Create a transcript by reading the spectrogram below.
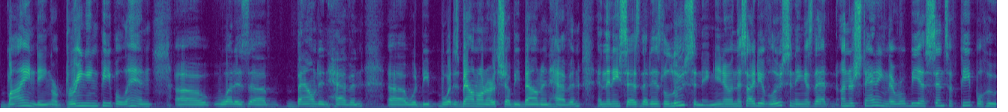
binding or bringing people in uh, what is uh, bound in heaven uh, would be what is bound on earth shall be bound in heaven and then he says that is loosening. You know, and this idea of loosening is that understanding there will be a sense of people who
